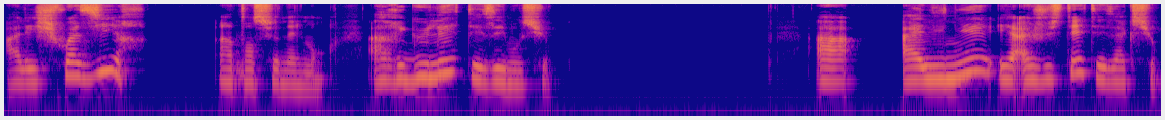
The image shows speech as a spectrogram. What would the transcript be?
à les choisir intentionnellement, à réguler tes émotions, à aligner et ajuster tes actions.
